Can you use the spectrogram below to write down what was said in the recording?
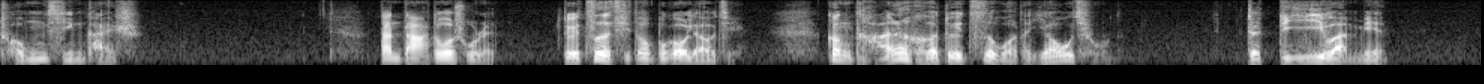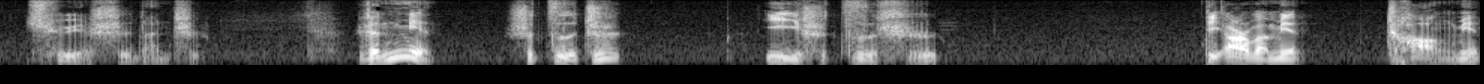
重新开始。但大多数人对自己都不够了解，更谈何对自我的要求呢？这第一碗面。确实难吃。人面是自知，亦是自食。第二碗面，场面。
